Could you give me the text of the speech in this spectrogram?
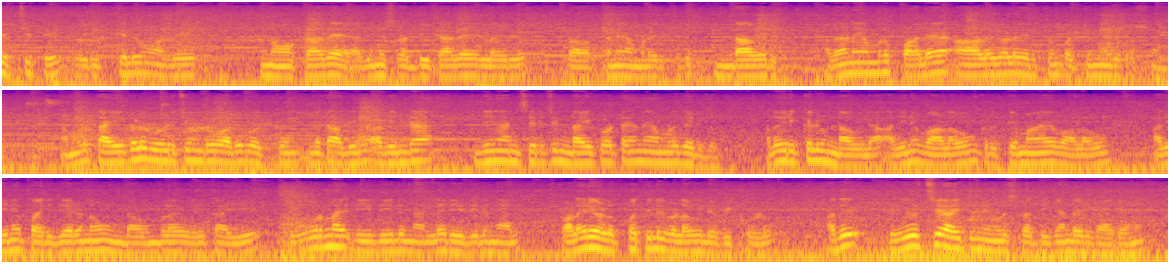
വെച്ചിട്ട് ഒരിക്കലും അത് നോക്കാതെ അതിനെ ശ്രദ്ധിക്കാതെ ഉള്ള ഒരു പ്രവർത്തനം നമ്മളെടുത്തിട്ട് ഉണ്ടാവരുത്. അതാണ് നമ്മൾ പല ആളുകളെ പറ്റുന്ന ഒരു പ്രശ്നം. നമ്മൾ തൈകൾ മേടിച്ചുകൊണ്ട് അത് വെക്കും. എന്നിട്ട് അതിന് അതിന്റെ ഇതിനനുസരിച്ച് ഉണ്ടായിക്കോട്ടെ എന്ന് നമ്മൾ കരുതും. അതൊരിക്കലും ഉണ്ടാവില്ല. അതിന് വളവും കൃത്യമായ വളവും അതിന് പരിചരണവും ഉണ്ടാകുമ്പോഴേ ഒരു തൈ പൂർണ രീതിയിൽ നല്ല രീതിയിൽ വളരെ എളുപ്പത്തിൽ വിളവ് ലഭിക്കുള്ളൂ. അത് തീർച്ചയായിട്ടും നിങ്ങൾ ശ്രദ്ധിക്കേണ്ട ഒരു കാര്യമാണ്.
